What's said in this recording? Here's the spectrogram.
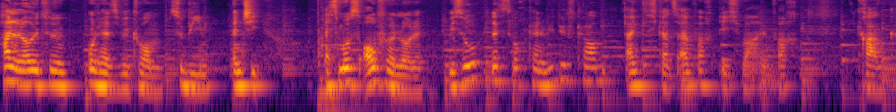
Hallo Leute und herzlich willkommen zu Beam NG. Es muss aufhören, Leute. Wieso letzte Woche keine Videos kamen? Eigentlich ganz einfach. Ich war einfach krank.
